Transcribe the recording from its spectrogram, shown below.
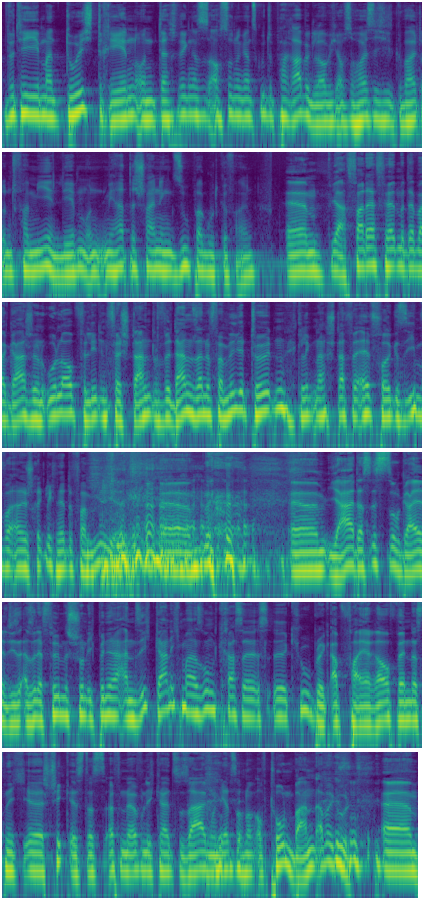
wird hier jemand durchdrehen und deswegen ist es auch so eine ganz gute Parabel, glaube ich, auf so häusliche Gewalt und Familienleben und mir hat The Shining super gut gefallen. Ähm, ja, Vater fährt mit der Bagage in Urlaub, verliert den Verstand und will dann seine Familie töten. Klingt nach Staffel 11, Folge 7 von einer schrecklich nette Familie. ähm, ähm, ja, das ist so geil. Also der Film ist schon, ich bin ja an sich gar nicht mal so ein krasser äh, Kubrick-Abfeierer, auch wenn das nicht äh, schick ist, das in der Öffentlichkeit zu sagen und jetzt auch noch auf Tonband, aber gut. ähm,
